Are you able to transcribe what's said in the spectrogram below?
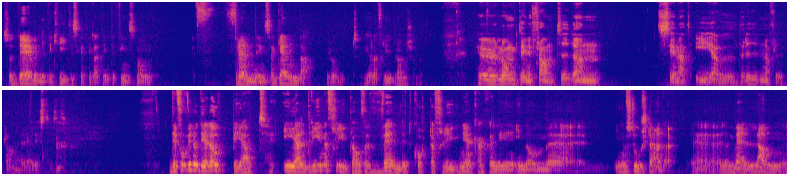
Så det är vi lite kritiska till att det inte finns någon förändringsagenda runt hela flygbranschen. Hur långt in i framtiden ser ni att eldrivna flygplan är realistiskt? Det får vi nog dela upp i att eldrivna flygplan för väldigt korta flygningar kanske inom, eh, inom storstäder Eh, eller mellan, eh,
